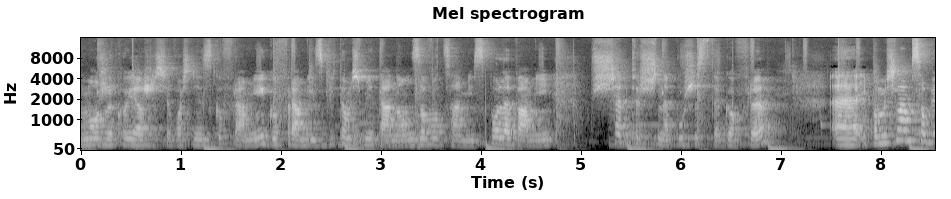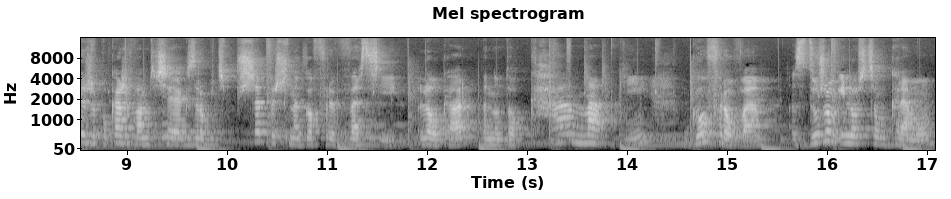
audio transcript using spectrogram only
może kojarzy się właśnie z goframi, goframi z bitą śmietaną, z owocami, z polewami, przepyszne, puszyste gofry. E, I pomyślałam sobie, że pokażę Wam dzisiaj, jak zrobić przepyszne gofry w wersji low carb. Będą to kanapki gofrowe z dużą ilością kremu,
